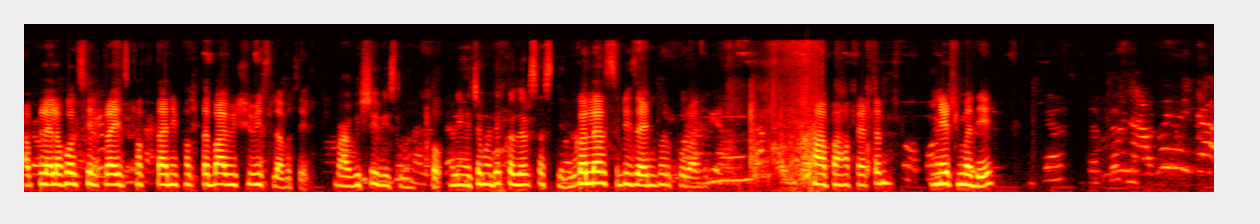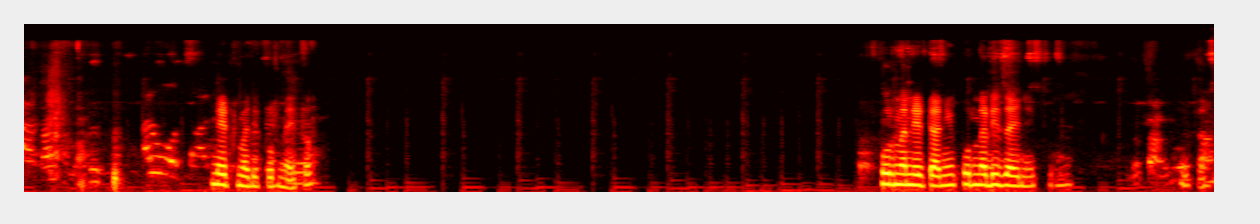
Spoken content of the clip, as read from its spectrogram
आपल्याला होलसेल प्राइस फक्त आणि फक्त बावीसशे वीस ला बसेल. बावीसशे वीस ला. हो. आणि ह्याच्यामध्ये कलर्स असतील ना? कलर्स डिझाईन भरपूर आहे. हा पहा पॅटर्न नेटमध्ये. नेटमध्ये पूर्ण येतो. पूर्ण नेट आणि पूर्ण डिझाईन आहे पूर्ण. हे पहा.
